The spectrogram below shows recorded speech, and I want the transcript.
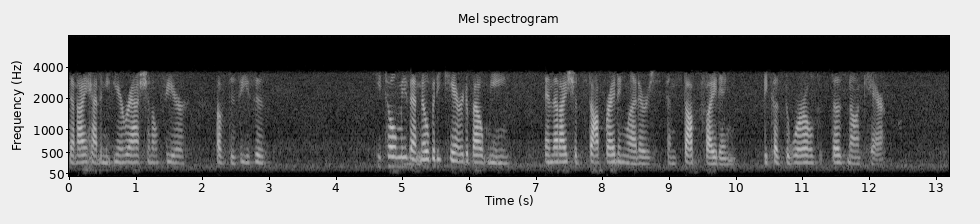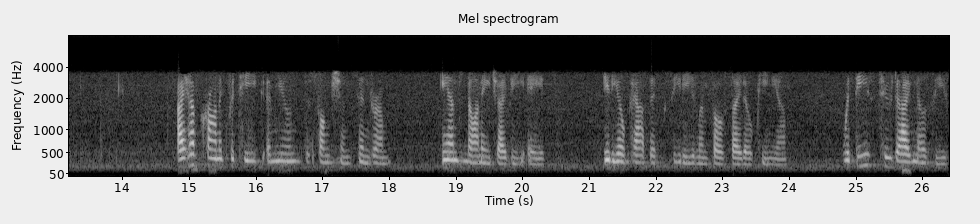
that I had an irrational fear of diseases. He told me that nobody cared about me and that I should stop writing letters and stop fighting because the world does not care. I have chronic fatigue immune dysfunction syndrome and non HIV AIDS, idiopathic CD lymphocytopenia. With these two diagnoses,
